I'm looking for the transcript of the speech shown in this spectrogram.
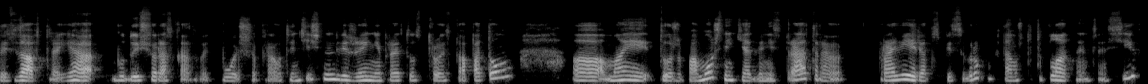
то есть завтра я буду еще рассказывать больше про аутентичное движение, про это устройство. А потом мои тоже помощники, администраторы проверят список группы, потому что это платный интенсив,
